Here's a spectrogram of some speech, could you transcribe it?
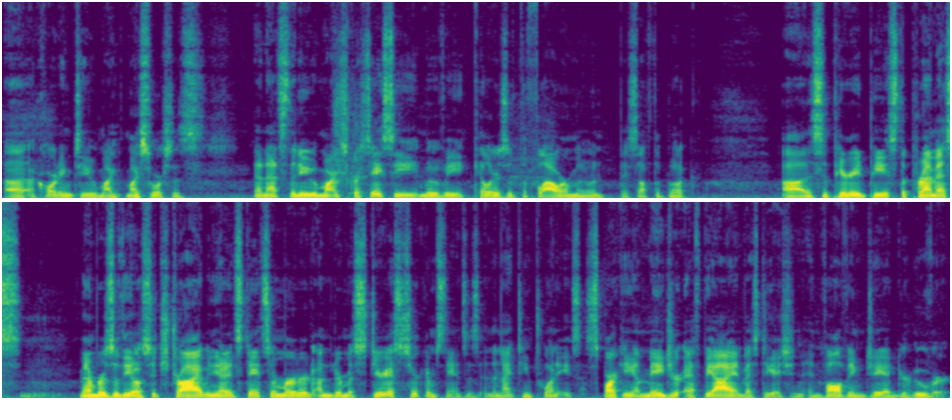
uh, according to my my sources, and that's the new Martin Scorsese movie, Killers of the Flower Moon, based off the book. Uh, this is a period piece. The premise: members of the Osage tribe in the United States are murdered under mysterious circumstances in the 1920s, sparking a major FBI investigation involving J. Edgar Hoover.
